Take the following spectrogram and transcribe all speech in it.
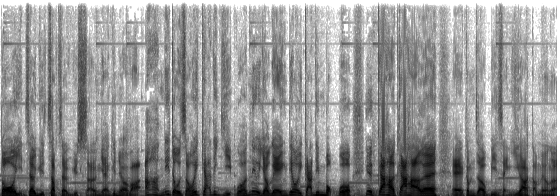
多，然之后越执就越上瘾，跟住我话啊呢度就可以加啲叶，呢度有靚啲可以加啲木，跟住加下加下咧诶咁就变成依家咁样啦。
